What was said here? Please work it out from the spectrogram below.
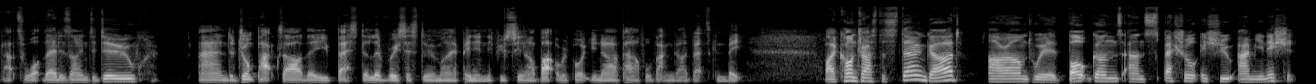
That's what they're designed to do. And the jump packs are the best delivery system, in my opinion. If you've seen our battle report, you know how powerful Vanguard vets can be. By contrast, the Stern Guard are armed with bolt guns and special issue ammunition.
